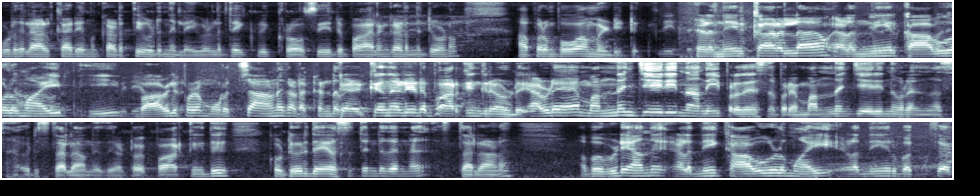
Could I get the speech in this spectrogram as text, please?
കൂടുതൽ ആൾക്കാരെ ഒന്നും കടത്തി വിടുന്നില്ല. ഈ വെള്ളത്തേക്ക് ക്രോസ് ചെയ്തിട്ട് പാലം കടന്നിട്ട് വേണം അപ്പുറം പോകാൻ വേണ്ടിയിട്ട്. ഇളനീർക്കാരെല്ലാം ഇളനീർ കാവുകളുമായി ഈ ബാവലിപ്പുഴ മുറിച്ചാണ് കിടക്കേണ്ടത്. കിഴക്കനടിയുടെ പാർക്കിംഗ് ഗ്രൗണ്ട് അവിടെ മന്നഞ്ചേരി എന്നാണ് ഈ പ്രദേശത്ത് പറയാം. മന്നഞ്ചേരി എന്ന് പറയുന്ന ഒരു സ്ഥലമാണ് ഇത് കേട്ടോ. പാർക്കിംഗ് ഇത് കൊട്ടിയൂർ ദേവസ്വത്തിന്റെ തന്നെ സ്ഥലമാണ്. അപ്പോൾ ഇവിടെയാണ് ഇളനീർ കാവുകളുമായി ഇളനീർ ഭക്തർ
